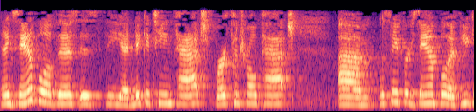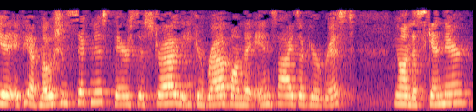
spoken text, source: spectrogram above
An example of this is the uh, nicotine patch, birth control patch. Um, let's say, for example, if you get if you have motion sickness, there's this drug that you can rub on the insides of your wrist, you know, on the skin there.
